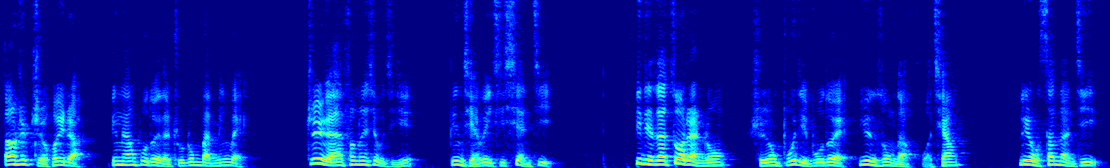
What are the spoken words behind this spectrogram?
当时指挥着兵粮部队的竹中半兵卫支援丰臣秀吉，并且为其献计，并且在作战中使用补给部队运送的火枪，利用三段机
